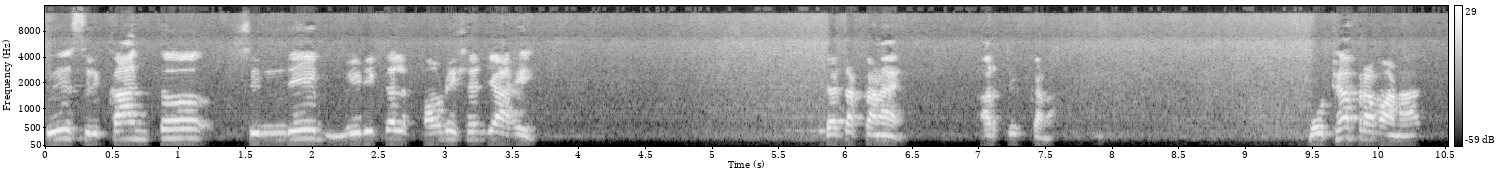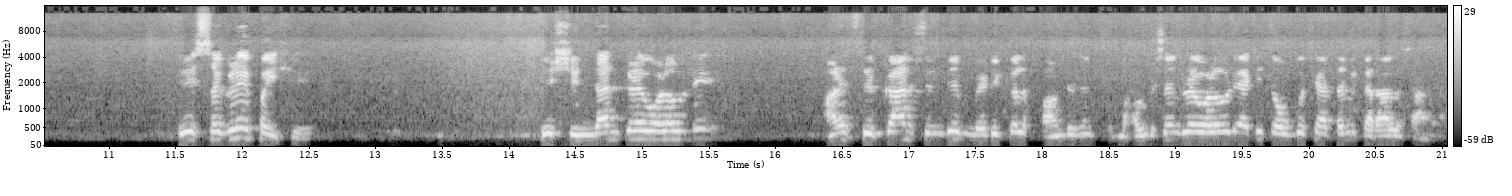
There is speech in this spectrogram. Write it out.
ते श्रीकांत शिंदे मेडिकल फाउंडेशन जे आहे त्याचा कणा आहे. आर्थिक कणा. मोठ्या प्रमाणात हे सगळे पैसे हे शिंद्यांकडे वळवले आणि श्रीकांत शिंदे मेडिकल फाउंडेशन फाउंडेशनकडे वळवले. याची चौकशी आता मी करायला सांगणार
